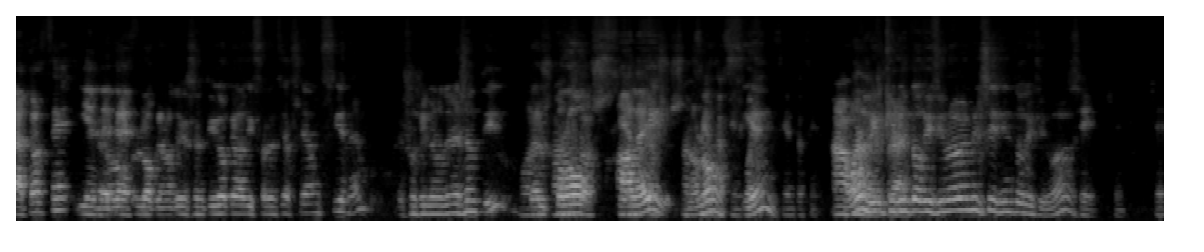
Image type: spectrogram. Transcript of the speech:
14 y el de Pero 13. lo que no tiene sentido es que la diferencia sean 100 euros. Eso sí que no tiene sentido. Bueno, Del Pro 200, a son No, no, 150, 100. 150. Ah, bueno, bueno, claro. 1519, 1619. Sí, sí, sí.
